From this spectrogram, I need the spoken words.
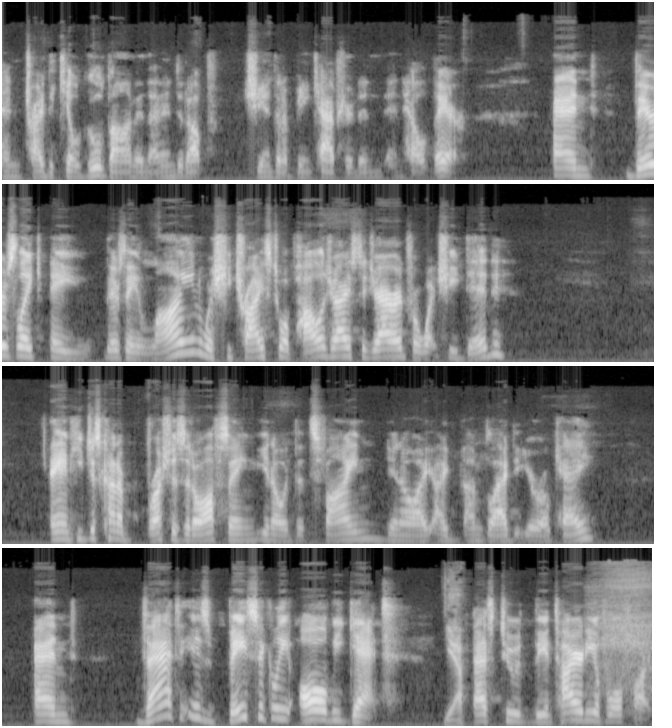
and tried to kill Gul'dan, and that ended up she ended up being captured and, and held there. And there's like a there's a line where she tries to apologize to Jarod for what she did, and he just kind of brushes it off, saying, you know, it's fine. You know, I, I I'm glad that you're okay. And that is basically all we get Yeah. as to the entirety of Wolfheart.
